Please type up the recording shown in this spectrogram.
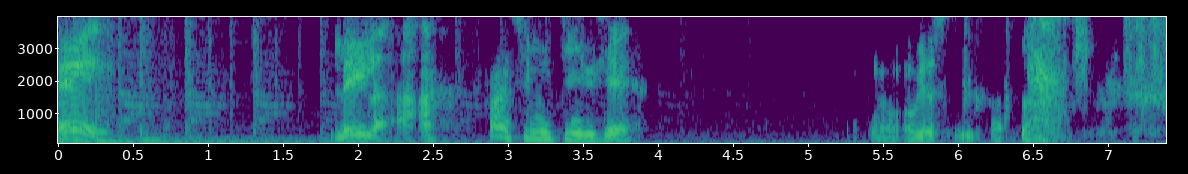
Hey, Layla, uh-uh. Ah, ah, fancy meeting you here. No, obviously.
